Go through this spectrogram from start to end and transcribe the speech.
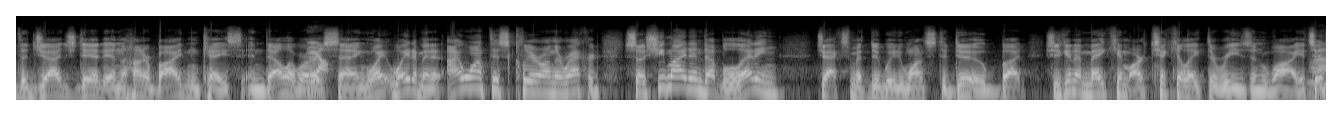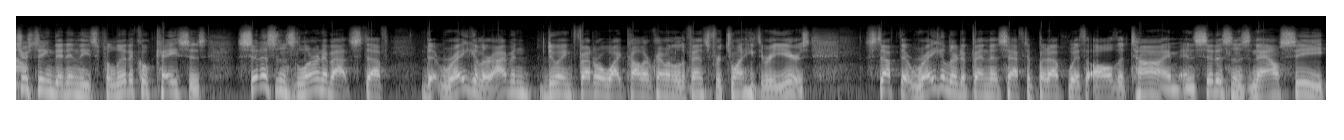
the judge did in the Hunter Biden case in Delaware, yeah. saying, wait, wait a minute, I want this clear on the record. So she might end up letting Jack Smith do what he wants to do, but she's going to make him articulate the reason why. It's wow. interesting that in these political cases, citizens learn about stuff that regular, I've been doing federal white collar criminal defense for 23 years stuff that regular defendants have to put up with all the time. And citizens now see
